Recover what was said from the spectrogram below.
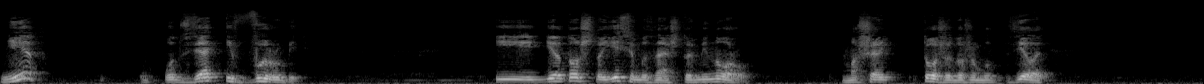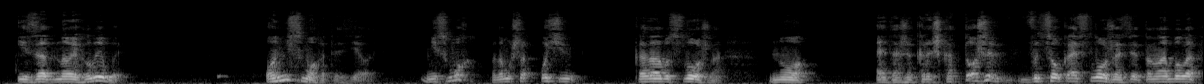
нет. Вот взять и вырубить. И дело в том, что если мы знаем, что минору Маше тоже должен был сделать из одной глыбы, он не смог это сделать. Не смог, потому что очень, казалось бы, сложно. Но эта же крышка тоже высокая сложность. Это надо было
